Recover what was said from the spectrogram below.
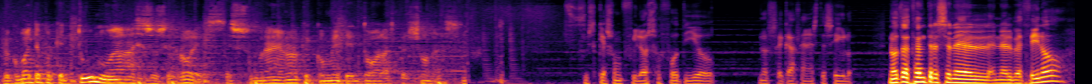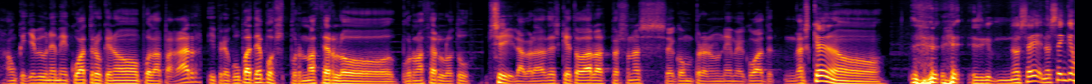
Preocúpate porque tú no hagas esos errores. Eso es un gran error que cometen todas las personas. Es que es un filósofo, tío. No sé qué hace en este siglo. No te centres en el, en el vecino, aunque lleve un M4 que no pueda pagar, y preocúpate pues por no hacerlo por no hacerlo tú. Sí, la verdad es que todas las personas se compran un M4. No es que no es que no sé, no sé en qué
